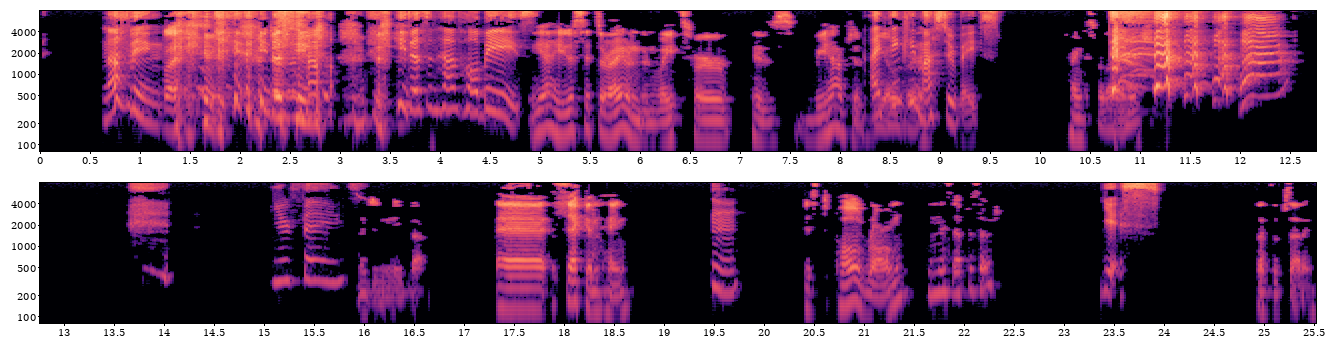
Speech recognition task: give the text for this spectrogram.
Nothing. Like he does doesn't he have. He doesn't have hobbies. Yeah, he just sits around and waits for his rehab to. Be I think he masturbates. Thanks for that. Your face. I didn't need that. Uh, second thing. Mm. Is T'Pol wrong in this episode? Yes. That's upsetting.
